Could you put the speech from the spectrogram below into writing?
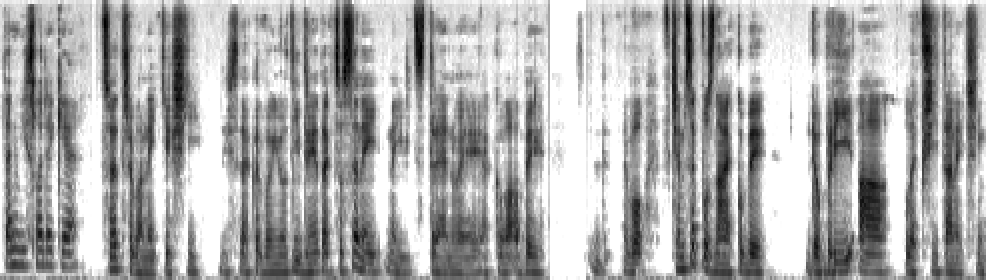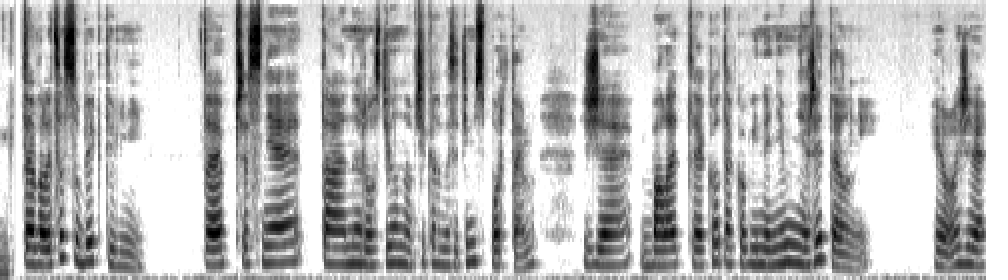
ten výsledek je. Co je třeba nejtěžší, když se takhle bavíme o té dřině, tak co se nej, nejvíc trénuje, jako aby, nebo v čem se pozná jakoby dobrý a lepší tanečník? To je velice subjektivní. To je přesně ten rozdíl například mezi tím sportem, že balet jako takový není měřitelný. Jo, že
